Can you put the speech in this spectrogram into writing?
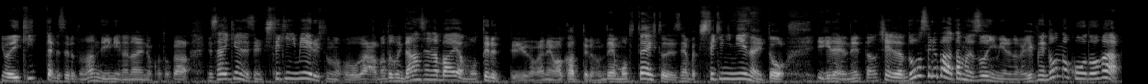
要は生きったりするとなんで意味がないのかとか最近はですね知的に見える人の方が、まあ、特に男性の場合はモテるっていうのがね分かってるのでモテたい人ですねやっぱ知的に見えないといけないよね。って話でどうすれば頭良そうに見えるのか逆にどんな行動が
